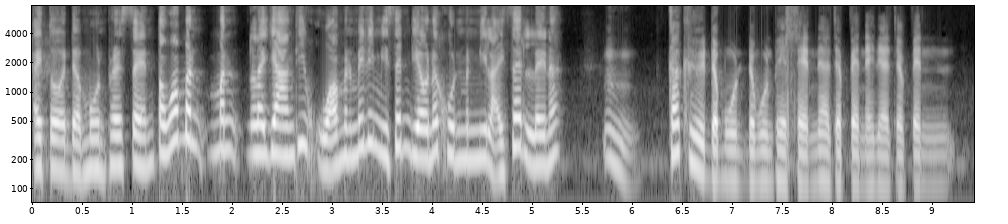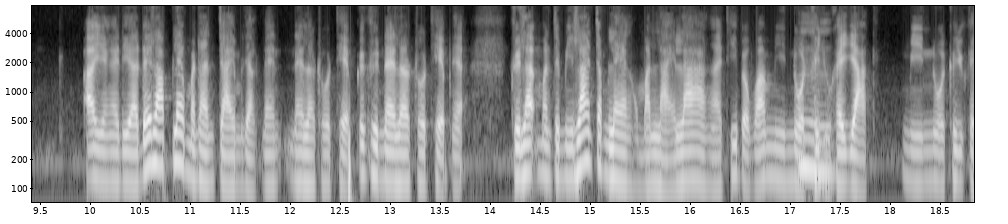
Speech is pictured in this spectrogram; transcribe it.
ไอตัว The Moon Present แต่ว่ามันมันระยางที่หัวมันไม่ได้มีเส้นเดียวนะคุณมันมีหลายเส้นเลยนะ อืม ก็คือ The Moon The Moon Present เนี่ยจะเป็นในเนี่ยจะเป็น อะยังไงเดียได้รับแรงบันดาลใจมาจากในในลาโทเทปก็คือในลาโทเทปเนี่ย คือละมันจะมีร่างจำแรงของมันหลายร่างอะที่แบบว่ามีหนวดอืมขยุกขยักมีหนวดขยุกข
